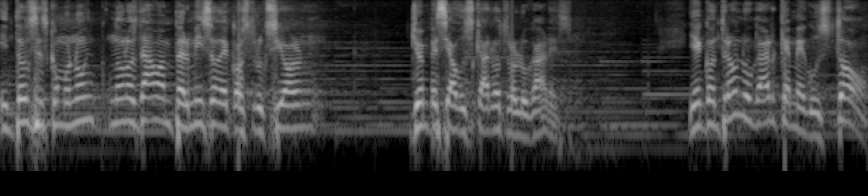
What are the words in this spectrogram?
Entonces, como no, no, nos daban permiso de construcción, yo empecé a buscar otros lugares. Y encontré un lugar que me gustó,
